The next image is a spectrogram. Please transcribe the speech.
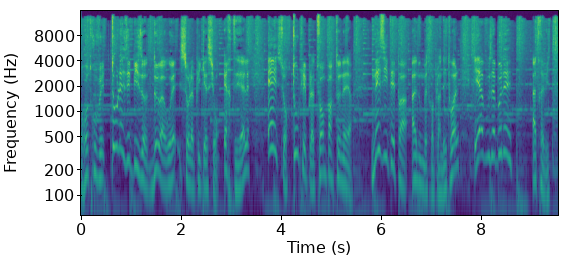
Retrouvez tous les épisodes de Huawei sur l'application RTL et sur toutes les plateformes partenaires. N'hésitez pas à nous mettre plein d'étoiles et à vous abonner. À très vite.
